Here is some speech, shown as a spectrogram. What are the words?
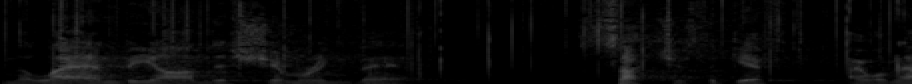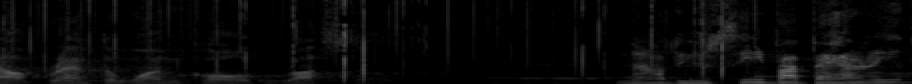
in the land beyond this shimmering veil. Such is the gift I will now grant the one called Roscoe. Now do you see, barbarian?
